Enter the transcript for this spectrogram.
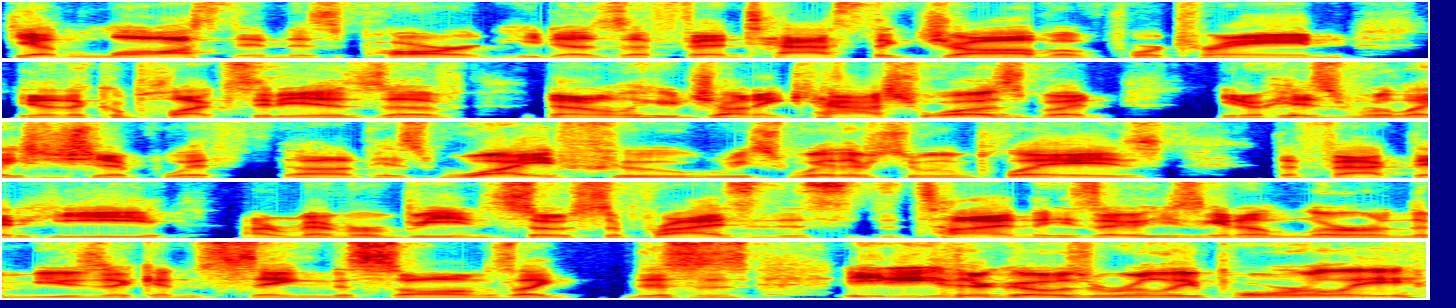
get lost in this part. He does a fantastic job of portraying, you know, the complexities of not only who Johnny Cash was, but you know his relationship with uh, his wife, who Reese Witherspoon plays. The fact that he, I remember being so surprised at this at the time that he's like he's going to learn the music and sing the songs. Like this is it either goes really poorly,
